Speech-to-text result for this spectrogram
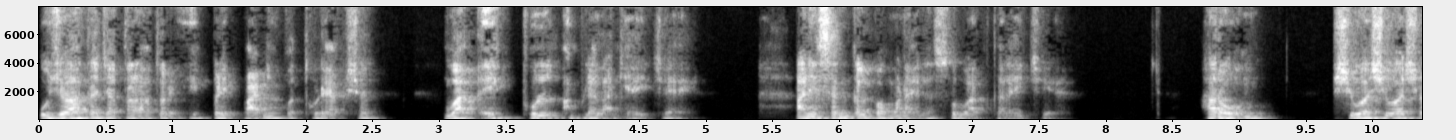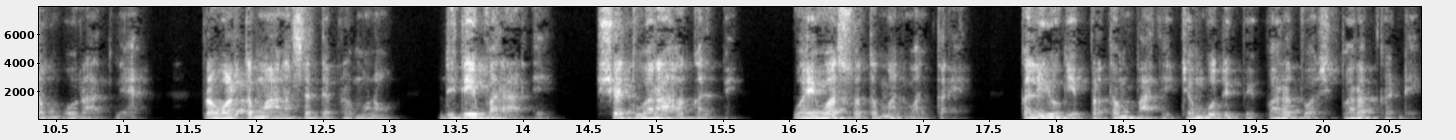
उजव्या हाताच्या तळावर एक पळी पाणी व थोडे अक्षर वा एक फुल आपल्याला घ्यायचे आहे. आणि संकल्प म्हणायला सुरुवात करायची आहे. हर ओम शिव शिव शंभो राज्ञा. प्रवर्तमान सद्य ब्रह्मणो द्वितीय परार्थे. शतवराह कल्पे वैवस्वत मन्वंतरे कलियुगे प्रथम पादे जम्बूद्वीपे भरतवर्षी भरतखंडे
